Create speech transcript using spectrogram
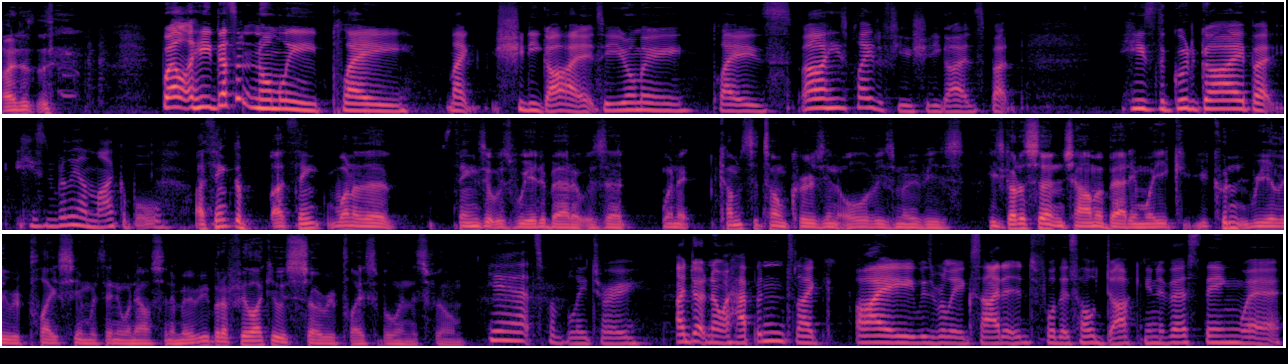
I just Well, he doesn't normally play like shitty guys. He normally plays. Oh, he's played a few shitty guys, but he's the good guy. But he's really unlikable. I think the I think one of the things that was weird about it was that when it comes to Tom Cruise in all of his movies, he's got a certain charm about him where you, c- you couldn't really replace him with anyone else in a movie, but I feel like he was so replaceable in this film. Yeah, that's probably true. I don't know what happened. Like, I was really excited for this whole Dark Universe thing where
